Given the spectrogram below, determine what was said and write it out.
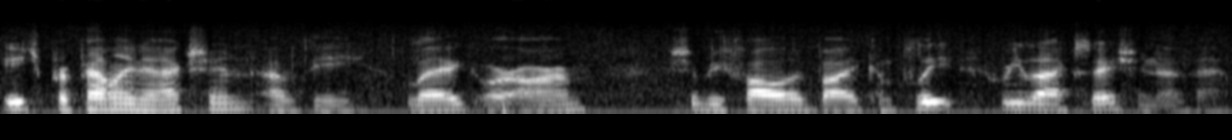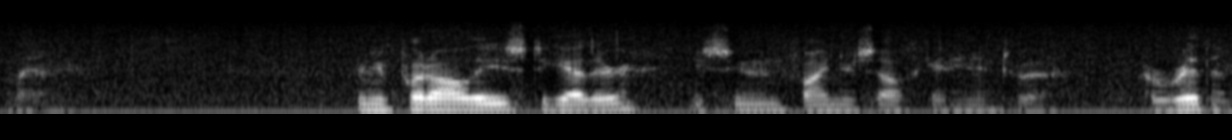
Each propelling action of the leg or arm should be followed by complete relaxation of that limb. When you put all these together, you soon find yourself getting into a, a rhythm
